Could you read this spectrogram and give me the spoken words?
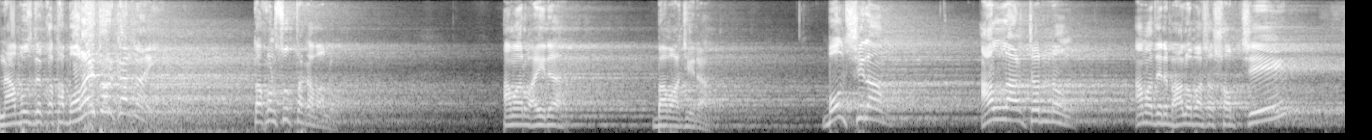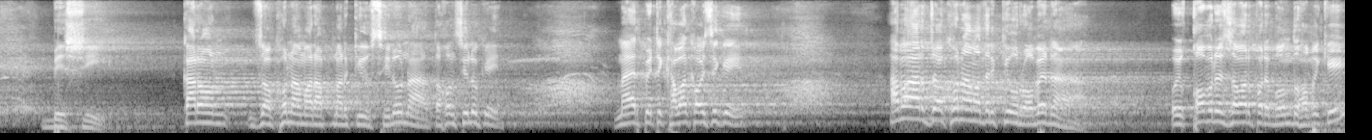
না বুঝলে কথা বলাই দরকার নাই। তখন চুপ থাকা ভালো। আমার ভাইরা, বাবাজিরা, বলছিলাম, আল্লাহর জন্য আমাদের ভালোবাসা সবচেয়ে বেশি। কারণ যখন আমার আপনার কেউ ছিল না, তখন ছিল কে? মায়ের পেটে খাবার খাওয়াইছে কে? আবার যখন আমাদের কেউ রবে না, ওই কবরে যাওয়ার পরে বন্ধু হবে কে?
